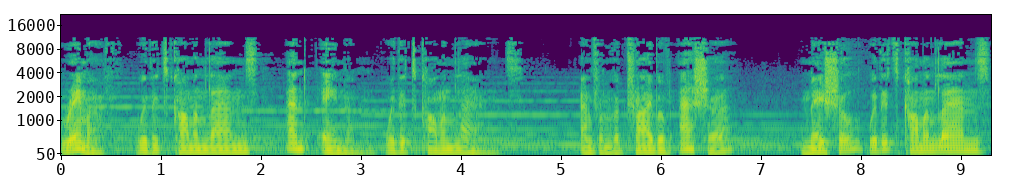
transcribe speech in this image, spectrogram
Ramath with its common lands, and Anem with its common lands and from the tribe of Asher, Mashal with its common lands,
